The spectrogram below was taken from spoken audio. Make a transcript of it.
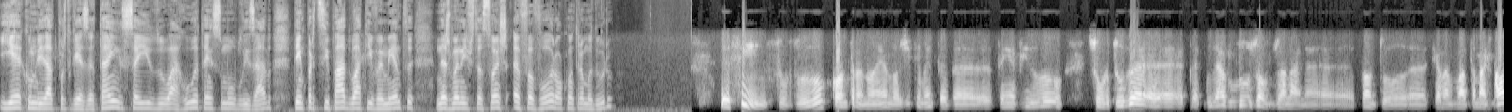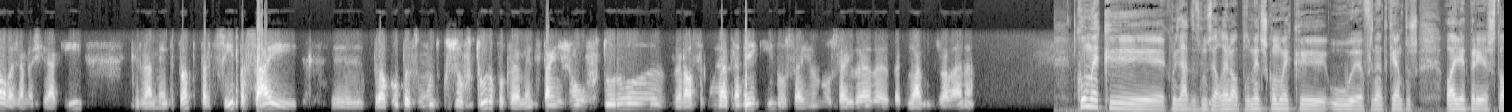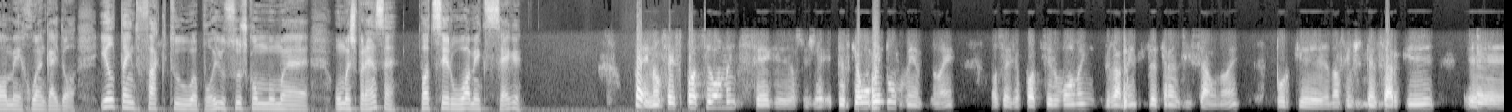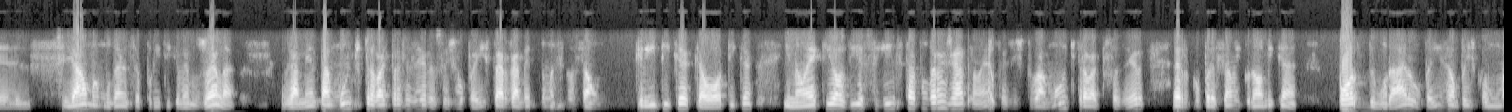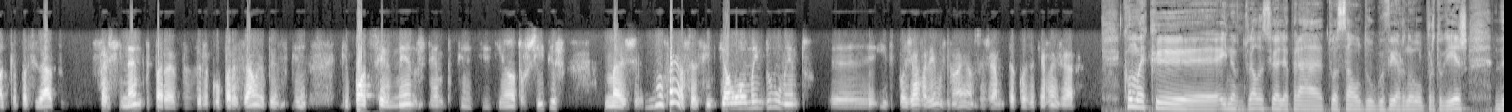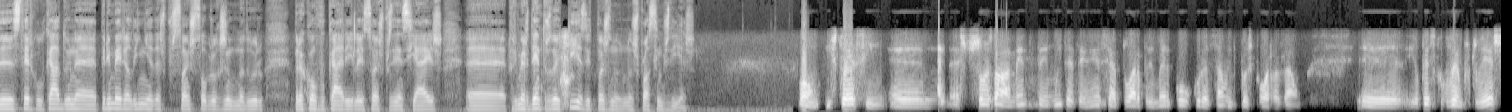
E a comunidade portuguesa tem saído à rua, tem se mobilizado, tem participado ativamente nas manifestações a favor ou contra Maduro? Eh, sim, sobretudo contra, não é? Logicamente, tem havido, sobretudo, a, a, a comunidade luso-venezuelana. Eh, pronto, aquela malta mais nova, já nascida aqui, que realmente, pronto, participa, sai, eh, preocupa-se muito com o seu futuro, porque realmente está em jogo o futuro da nossa comunidade também aqui, no seio, no seio da, da, da comunidade venezuelana. Como é que a comunidade venezuelana, ou pelo menos como é que o eh, Fernando Campos olha para este homem, Juan Guaidó? Ele tem de facto apoio? Surge como uma, uma esperança? Pode ser o homem que se segue? Bem, não sei se pode ser o homem que se segue, ou seja, penso que é o homem do momento, não é? Ou seja, pode ser o homem realmente da transição, não é? Porque nós temos que pensar que eh, se há uma mudança política na Venezuela, realmente há muito trabalho para fazer. Ou seja, o país está realmente numa situação crítica, caótica, e não é que ao dia seguinte está tudo arranjado, não é? Ou seja, isto há muito trabalho por fazer, a recuperação económica pode demorar, o país é um país com uma capacidade fascinante para, de, de, recuperação. Eu penso que, que pode ser menos tempo que, que, que, em outros sítios, mas não sei, ou seja, sinto que é o homem do momento. Uh, e depois já veremos, não é? Ou seja, há muita coisa que arranjar. Como é que aí na Venezuela se olha para a atuação do governo português de se ter colocado na primeira linha das pressões sobre o regime de Maduro para convocar eleições presidenciais, uh, primeiro dentro de oito dias e depois no, nos próximos dias? Bom, isto é assim, eh, as pessoas normalmente têm muita tendência a atuar primeiro com o coração e depois com a razão. Eh, eu penso que o governo português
